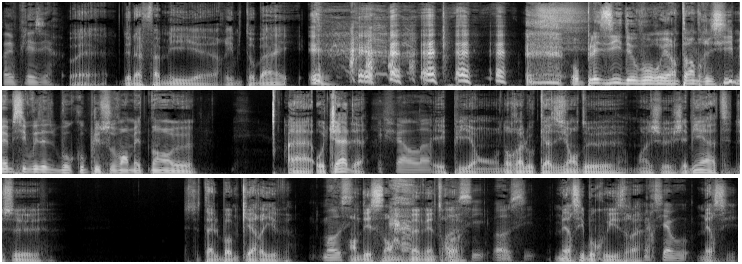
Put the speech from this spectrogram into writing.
Ça fait plaisir. ouais, de la famille euh, Rim Tobaï. Au plaisir de vous réentendre ici, même si vous êtes beaucoup plus souvent maintenant euh, à- au Tchad. Inch'Allah. Et puis on aura l'occasion de. Moi, j'ai bien hâte de ce de cet album qui arrive Moi aussi. en décembre Moi 2023. aussi. Moi aussi. Merci beaucoup, Isra. Merci à vous. Merci.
